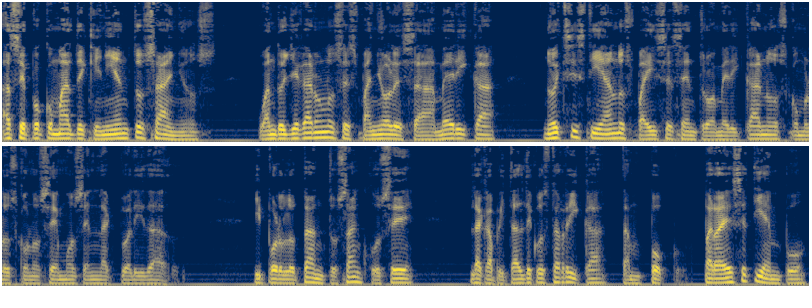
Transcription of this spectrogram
Hace poco más de 500 años, cuando llegaron los españoles a América, no existían los países centroamericanos como los conocemos en la actualidad, y por lo tanto San José, la capital de Costa Rica, tampoco. Para ese tiempo,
